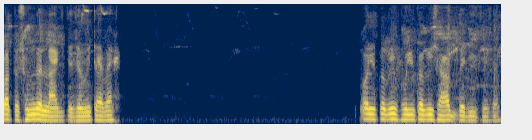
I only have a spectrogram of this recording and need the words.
কত সুন্দর লাগছে জমিটা এবার। ওলকপি, ফুলকপি সব বেরিয়েছে সব।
